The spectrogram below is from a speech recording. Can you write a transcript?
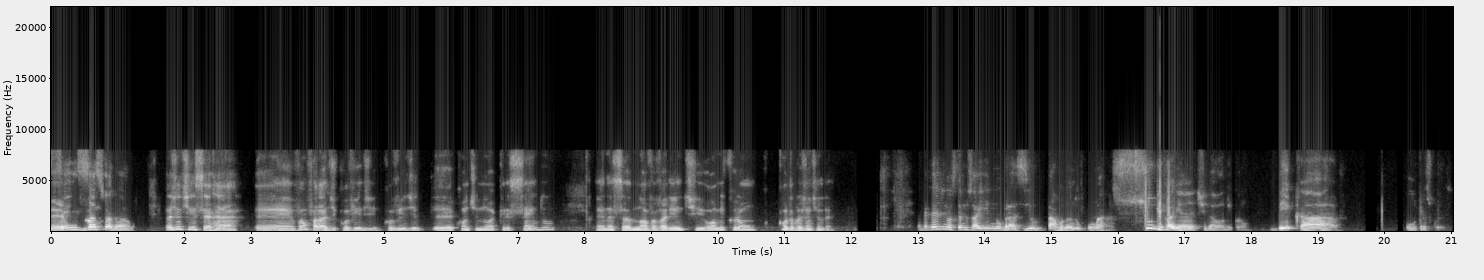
é, sensacional. Para a gente encerrar, é, vamos falar de Covid? Covid é, continua crescendo é, nessa nova variante Omicron. Conta para a gente, André. Na verdade, nós temos aí no Brasil, está rolando uma subvariante da Omicron. BK, outras coisas.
